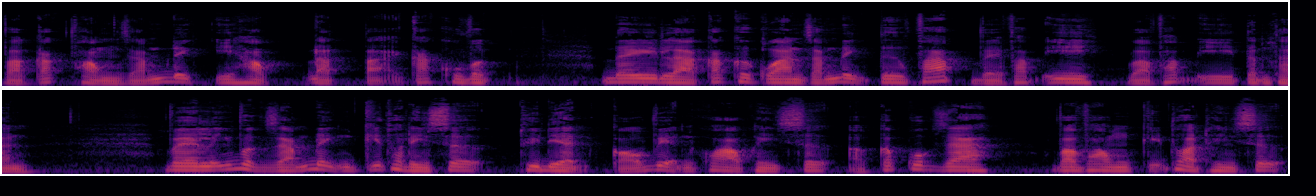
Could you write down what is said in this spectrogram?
và các phòng giám định y học đặt tại các khu vực. Đây là các cơ quan giám định tư pháp về pháp y và pháp y tâm thần. Về lĩnh vực giám định kỹ thuật hình sự, Thụy Điển có Viện Khoa học Hình sự ở cấp quốc gia và phòng kỹ thuật hình sự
